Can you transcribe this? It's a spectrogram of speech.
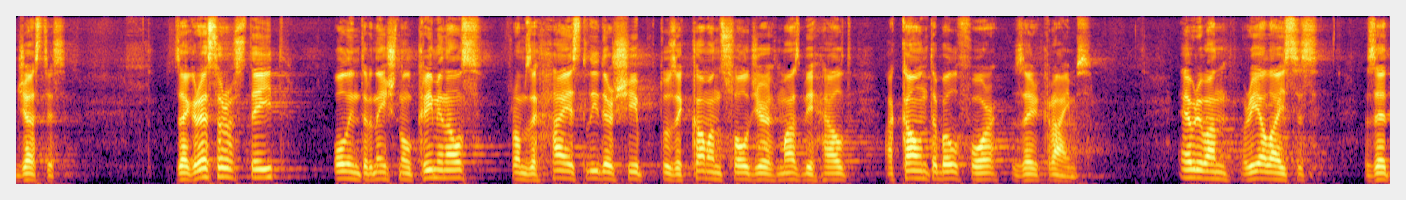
justice. The aggressor state, all international criminals, from the highest leadership to the common soldier, must be held accountable for their crimes. Everyone realizes that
